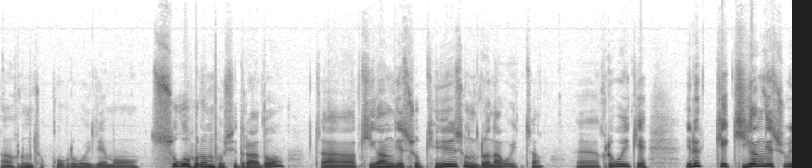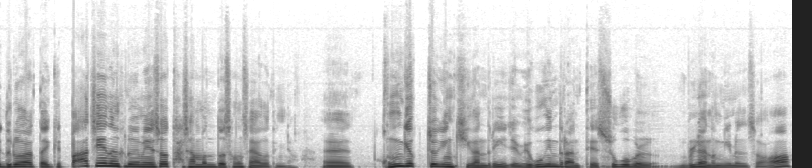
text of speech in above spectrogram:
어, 흐름 좋고 그리고 이제 뭐 수급 흐름 보시더라도 자 기간계 수 계속 늘어나고 있죠. 예, 그리고 이렇게 이렇게 기간계 수비 늘어났다 이렇게 빠지는 흐름에서 다시 한 번 더 상승하거든요. 예, 공격적인 기관들이 이제 외국인들한테 수급을 물려 넘기면서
